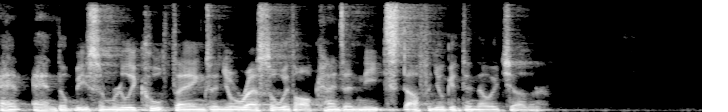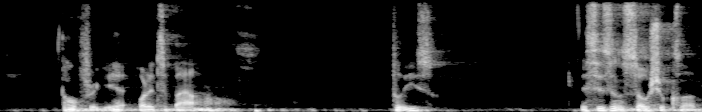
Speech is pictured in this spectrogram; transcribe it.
and and there'll be some really cool things and you'll wrestle with all kinds of neat stuff and you'll get to know each other don't forget what it's about please this isn't a social club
